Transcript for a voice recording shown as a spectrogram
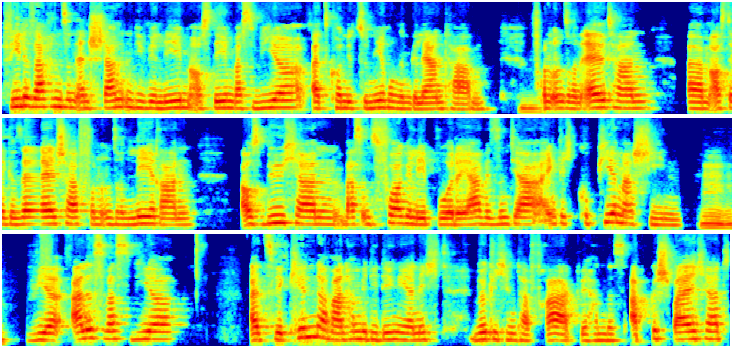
viele Sachen sind entstanden, die wir leben aus dem, was wir als Konditionierungen gelernt haben. Mhm. Von unseren Eltern, ähm, aus der Gesellschaft, von unseren Lehrern, aus Büchern, was uns vorgelebt wurde. Ja, wir sind ja eigentlich Kopiermaschinen. Mhm. Wir, alles, was wir, als wir Kinder waren, haben wir die Dinge ja nicht wirklich hinterfragt. Wir haben das abgespeichert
